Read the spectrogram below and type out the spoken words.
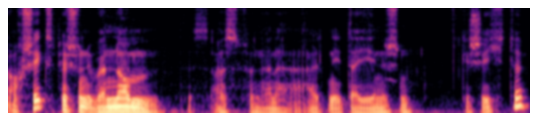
auch Shakespeare schon übernommen. Das ist aus von einer alten italienischen Geschichte,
